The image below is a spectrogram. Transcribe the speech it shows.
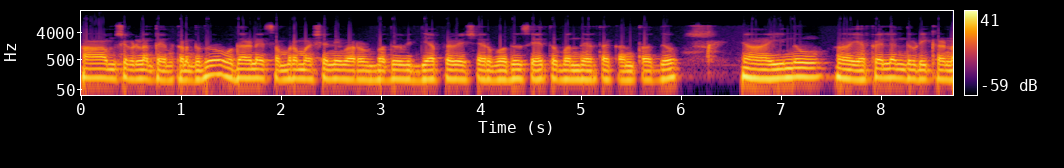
ಆ ಅಂಶಗಳನ್ನ ತೆಗೆದುಕೊಳ್ಳೋದು ಉದಾಹರಣೆ, ಸಂಭ್ರಮ, ಶನಿವಾರ, ಇರ್ಬೋದು, ವಿದ್ಯಾಪ್ರವೇಶ ಇರ್ಬೋದು, ಸೇತು ಬಂದ ಇರ್ತಕ್ಕಂಥದ್ದು. ಇನ್ನು ಎಫ್ ಎಲ್ ಎನ್ ದೃಢೀಕರಣ,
